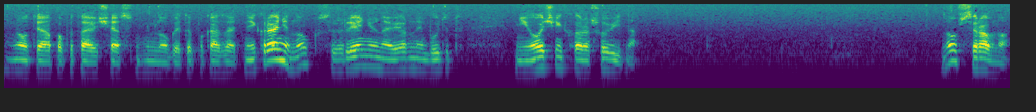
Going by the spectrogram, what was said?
Вот я попытаюсь сейчас немного это показать на экране, но, к сожалению, наверное, будет не очень хорошо видно. Но все равно.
